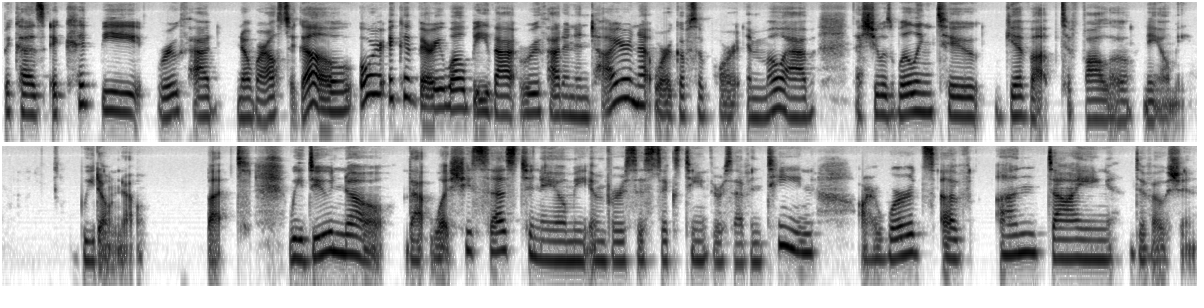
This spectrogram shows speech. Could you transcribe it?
because it could be Ruth had nowhere else to go, or it could very well be that Ruth had an entire network of support in Moab that she was willing to give up to follow Naomi. We don't know. But we do know that what she says to Naomi in verses 16 through 17 are words of undying devotion.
